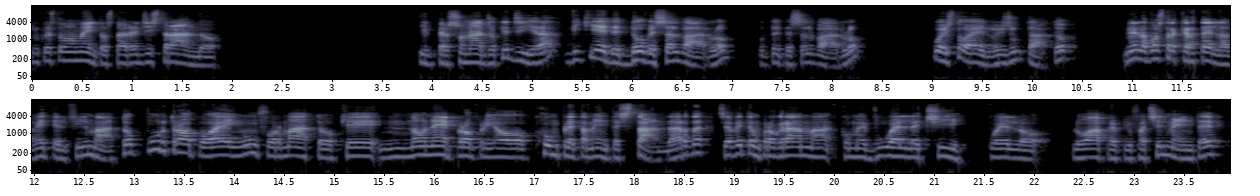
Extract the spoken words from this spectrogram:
in questo momento sta registrando il personaggio che gira, vi chiede dove salvarlo, potete salvarlo. Questo è il risultato. Nella vostra cartella avete il filmato, purtroppo è in un formato che non è proprio completamente standard. Se avete un programma come VLC, quello lo apre più facilmente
